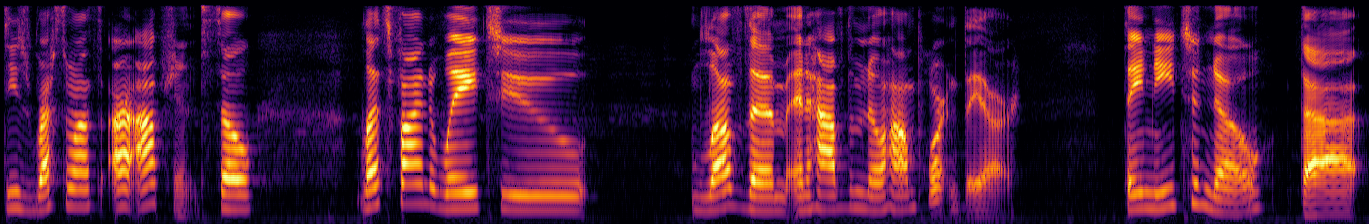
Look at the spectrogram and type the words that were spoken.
These restaurants are options. So let's find a way to love them and have them know how important they are. They need to know that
